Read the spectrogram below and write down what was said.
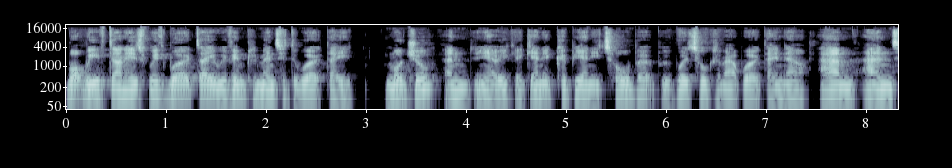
What we've done is with Workday, we've implemented the Workday module and you know again it could be any tool but we're talking about workday now um, and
